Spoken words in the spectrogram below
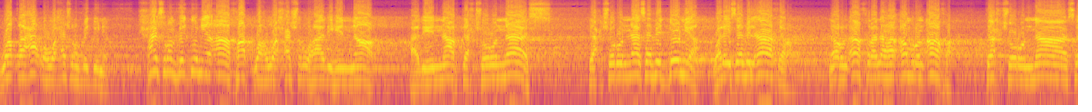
وقع وهو حشر في الدنيا. حشر في الدنيا آخر وهو حشر هذه النار. هذه النار تحشر الناس تحشر الناس في الدنيا وليس في الآخرة. نار الآخرة لها أمر آخر. تحشر الناس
